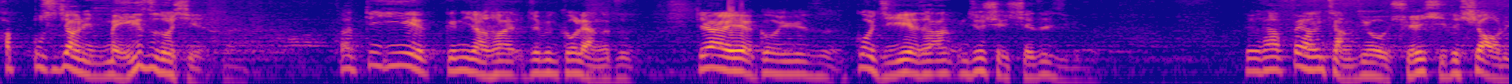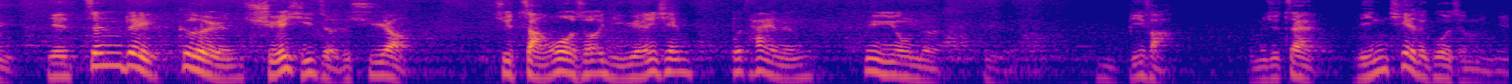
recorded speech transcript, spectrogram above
他不是叫你每一个字都写，他第一页跟你讲说这边勾两个字，第二页勾一个字，过几页他你就写写这几个字，就是他非常讲究学习的效率，也针对个人学习者的需要，去掌握说你原先不太能运用的笔法，我们就在临帖的过程里面，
